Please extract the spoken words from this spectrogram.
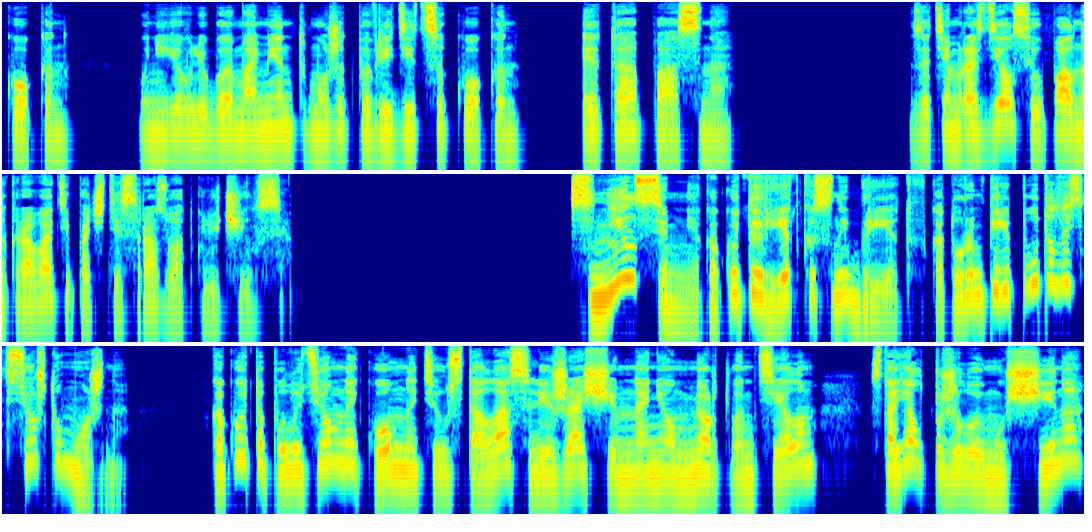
Кокон. У нее в любой момент может повредиться кокон. Это опасно. Затем разделся, упал на кровать и почти сразу отключился. Снился мне какой-то редкостный бред, в котором перепуталось все, что можно. В какой-то полутемной комнате у стола с лежащим на нем мертвым телом стоял пожилой мужчина,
